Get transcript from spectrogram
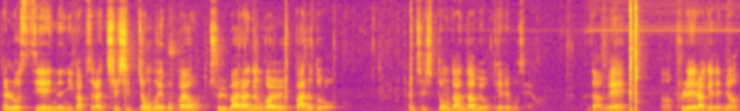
벨로시티에 있는 이 값을 한 70 정도 해볼까요? 출발하는 걸 빠르도록 한 70 정도 한 다음에 오케이를 해보세요. 그 다음에 어, 플레이를 하게 되면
